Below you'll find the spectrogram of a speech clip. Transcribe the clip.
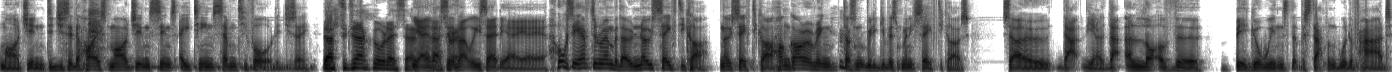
margin. Did you say the highest margin since 1874? Did you say? That's exactly what I said. Yeah, that's, right. exactly what you said. Yeah, yeah, yeah. Also, you have to remember though, no safety car, no safety car. Hungaroring doesn't really give us many safety cars, so that you know that a lot of the bigger wins that Verstappen would have had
